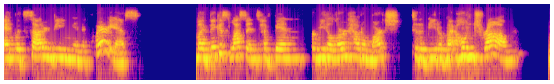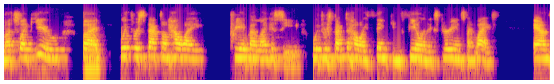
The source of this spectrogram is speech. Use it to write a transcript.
And with Saturn being in Aquarius, my biggest lessons have been for me to learn how to march to the beat of my own drum, much like you, but yeah. with respect on how I create my legacy, with respect to how I think and feel and experience my life. And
